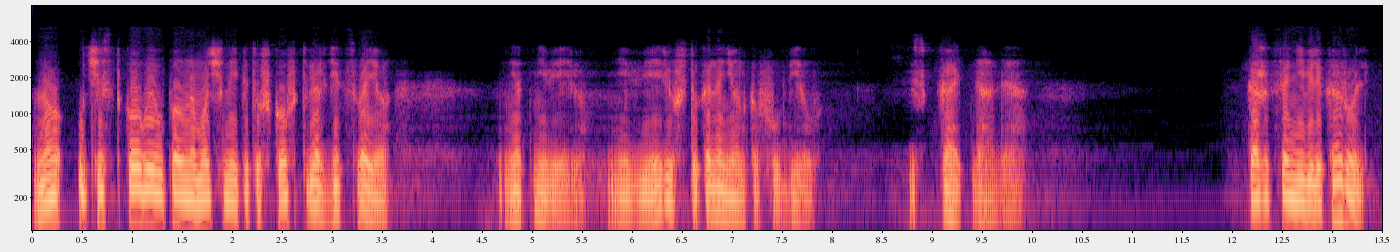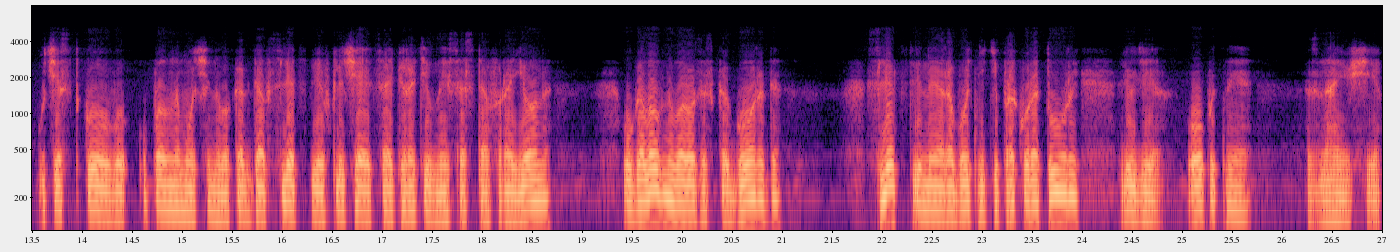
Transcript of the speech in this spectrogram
Но участковый уполномоченный Петушков твердит свое. Нет, не верю. Не верю, что Каноненков убил. Искать надо. Кажется, невелика роль участкового уполномоченного, когда в следствие включается оперативный состав района, уголовного розыска города, следственные работники прокуратуры, люди опытные, знающие.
